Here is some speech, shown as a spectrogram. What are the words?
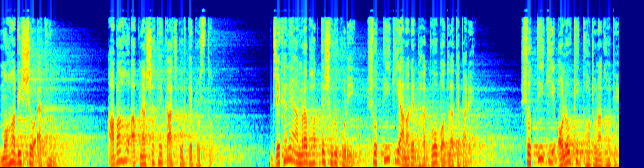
মহাবিশ্ব এখন আবাহ আপনার সাথে কাজ করতে প্রস্তুত। যেখানে আমরা ভাবতে শুরু করি, সত্যিই কি আমাদের ভাগ্যও বদলাতে পারে? সত্যিই কি অলৌকিক ঘটনা ঘটে?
